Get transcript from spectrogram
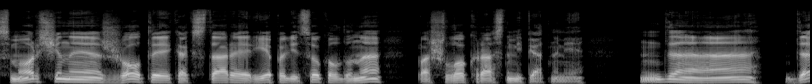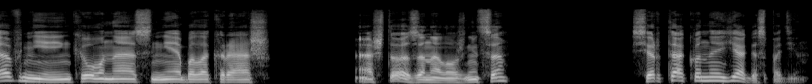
Сморщенное, желтое, как старая репа, лицо колдуна пошло красными пятнами. «Да, давненько у нас не было краж. А что за наложница?» Сертакуна я, господин.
